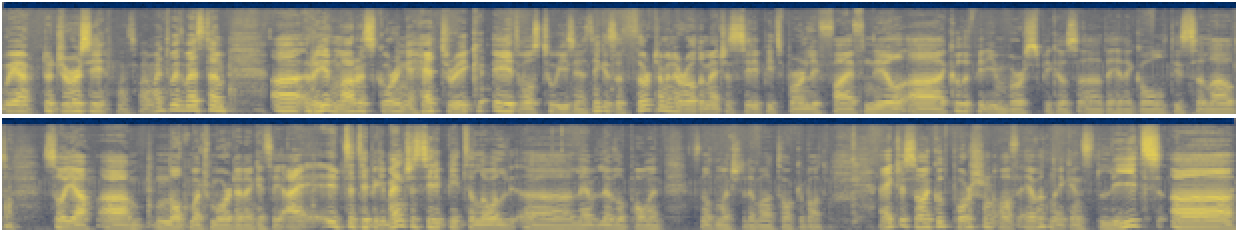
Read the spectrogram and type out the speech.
wear the jersey. That's why I went with West Ham. Uh, Riyad Mahrez scoring a hat trick. It was too easy. I think it's the third time in a row that Manchester City beats Burnley 5 0. Uh, could have been even worse because uh, they had a goal disallowed. So, yeah, um, not much more that I can say. I, it's a typical Manchester City beats a lower uh, level, level opponent. It's not much that I want to talk about. I actually saw a good portion of Everton against Leeds. Uh,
